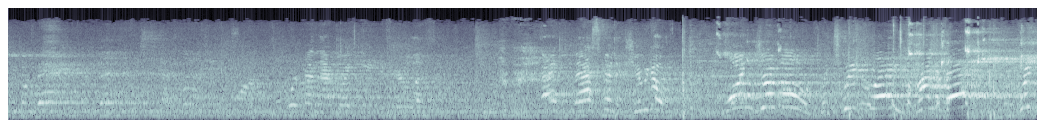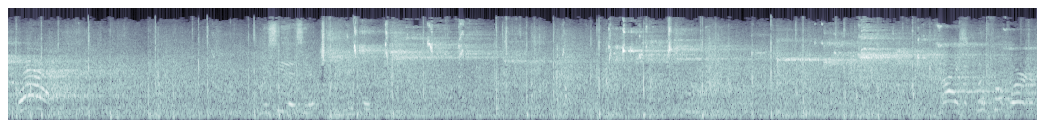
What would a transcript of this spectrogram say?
you come back, then that's what I think you want. Work on that right hand if you're a lefty. Alright, last finish. Here we go. One dribble between the legs, behind the back, quick pass. Let me see this here. Nice, good footwork.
